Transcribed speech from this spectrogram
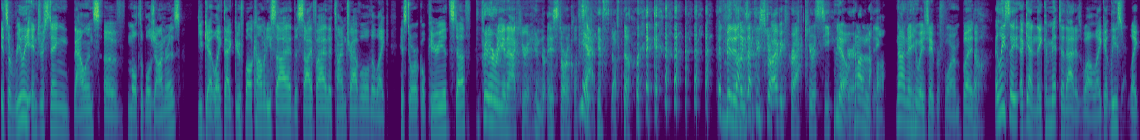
it's a really interesting balance of multiple genres. You get like that goofball comedy side, the sci-fi, the time travel, the like historical period stuff. Very inaccurate in historical Yeah. period stuff though. Admittedly, not exactly striving for accuracy. no, not at all. Not in any way, shape, or form. But No. at least they again they commit to that as well like at least Yeah. like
